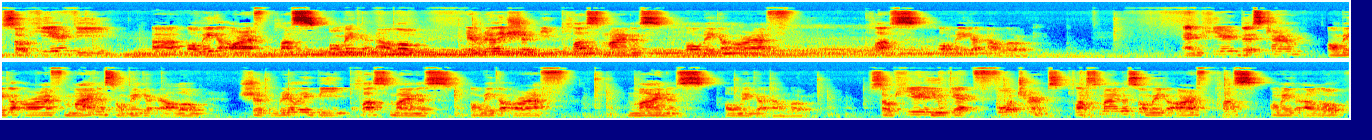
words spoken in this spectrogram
So here the uh, omega RF plus omega LO, it really should be plus minus omega RF plus omega LO. And here this term omega RF minus omega LO should really be plus minus omega RF minus omega LO. So here you get four terms, plus minus omega RF plus omega LO,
